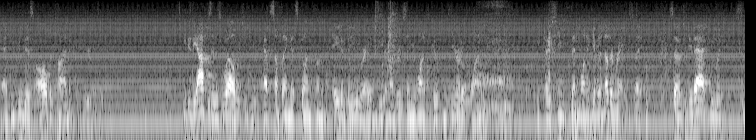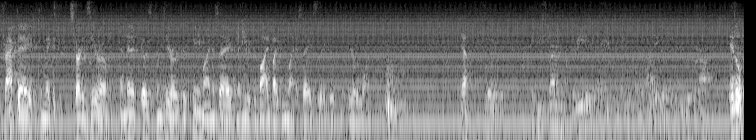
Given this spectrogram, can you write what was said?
And you do this all the time in computer music. You do the opposite as well, which is you have something that's going from A to B, where A and B are numbers, and you want it to go from 0 to 1, because you then want to give it another range, say. So to do that, you would subtract A to make it start at 0, and then it goes from 0 to B minus A, and then you would divide by B minus A so that it goes from 0 to 1. Yeah? So if you start with 3, is it going to values, or is it going to move around? It'll,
